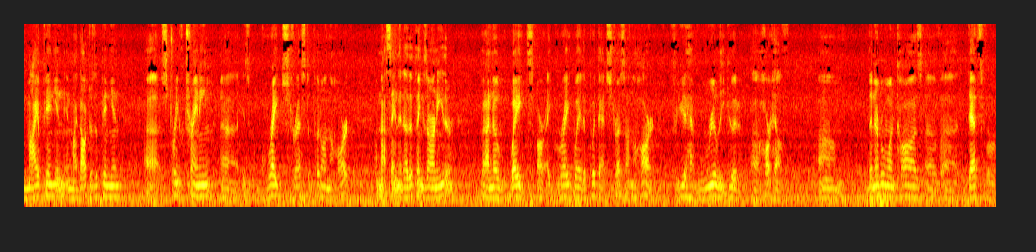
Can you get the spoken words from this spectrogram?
in my opinion, in my doctor's opinion, uh, strength training uh, is great stress to put on the heart. I'm not saying that other things aren't either, but I know weights are a great way to put that stress on the heart for you to have really good uh, heart health. Um, the number one cause of uh, deaths for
